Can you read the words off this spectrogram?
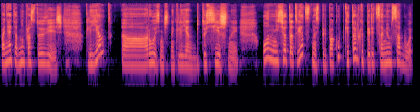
понять одну простую вещь. Клиент а, розничный клиент, битусишный, он несет ответственность при покупке только перед самим собой.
